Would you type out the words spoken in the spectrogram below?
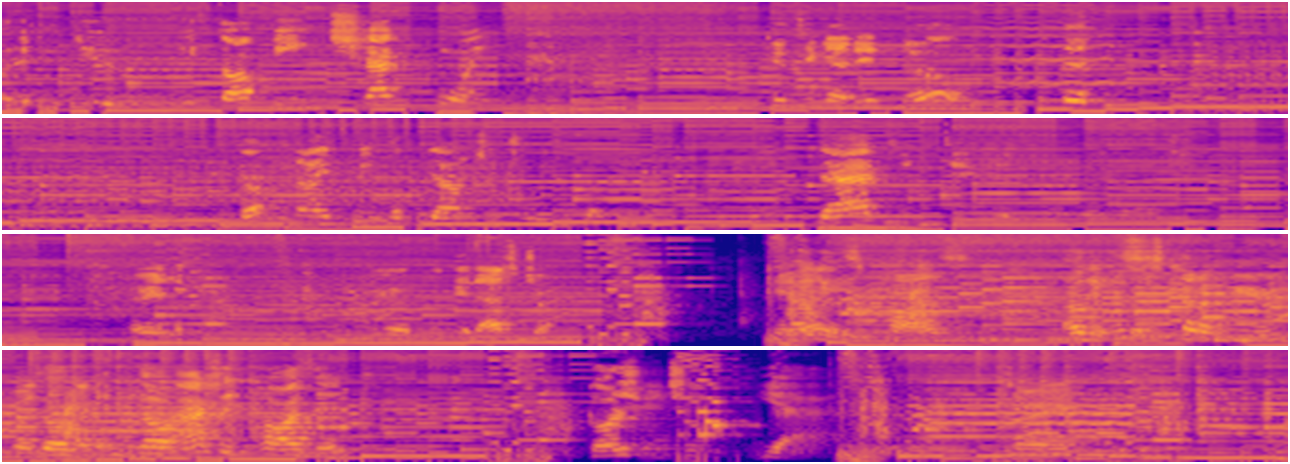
but if you do, they stop being checkpoints. Good thing I didn't know. Some nights we look down at your choices of that Dig it. Oh my gosh. Alright, look. okay, that's jump. Okay, that's pause. Okay, This is kind of weird, but so I can no, actually pause it. Go to change it. yeah. Sorry.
